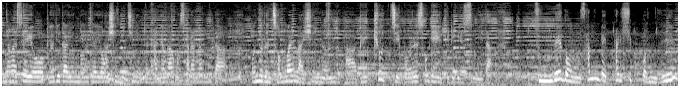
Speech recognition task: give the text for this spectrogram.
안녕하세요. 별이다육 놀자에 오신 미친님들 환영하고 사랑합니다. 오늘은 정말 맛있는 바베큐 집을 소개해 드리겠습니다. 중대동 380번지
